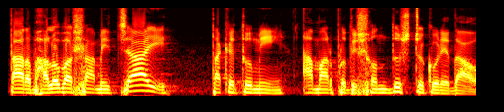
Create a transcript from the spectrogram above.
তার ভালোবাসা আমি চাই, তাকে তুমি আমার প্রতি সন্তুষ্ট করে দাও।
